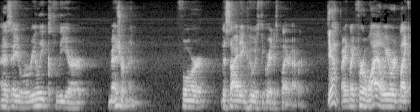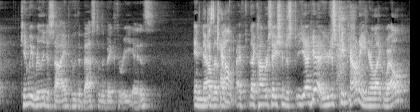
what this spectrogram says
has a really clear measurement for deciding who is the greatest player ever. Yeah. Right? Like for a while, we were like, can we really decide who the best of the big three is? And now that count. like, that conversation just yeah yeah you just keep counting and you're like well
